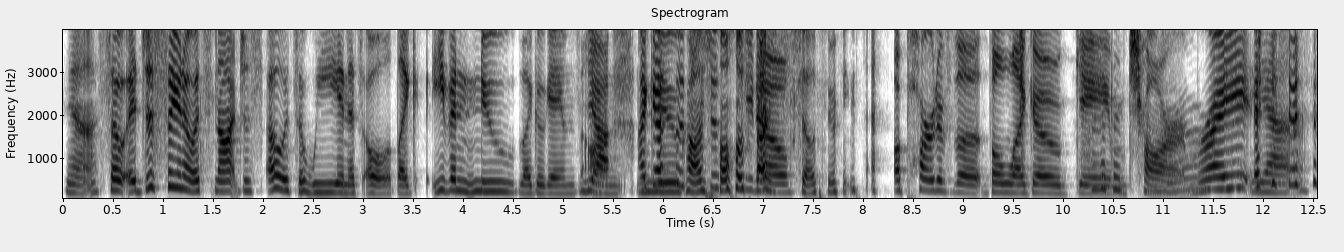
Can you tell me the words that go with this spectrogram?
Yeah. So it just so you know, it's not just oh, it's a Wii and it's old. Like even new Lego games Yeah, I guess that's just, you know, still doing that. a part of the the Lego game of charm, right Yeah.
